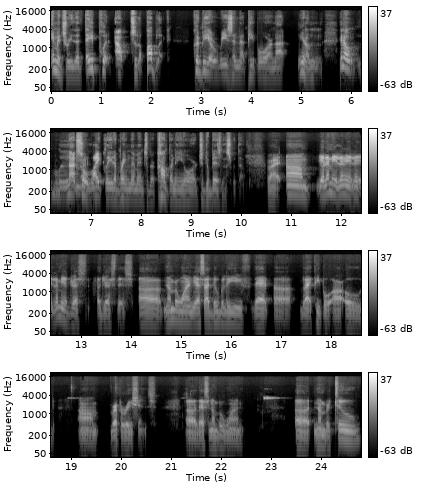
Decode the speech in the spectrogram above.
imagery that they put out to the public could be a reason that people are not you know, you know, not so likely to bring them into their company or to do business with them. Right. Um. Yeah. Let me let me let, let me address address this. Uh. Number one, yes, I do believe that uh black people are owed um reparations. Uh. That's number one. Uh. Number two,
